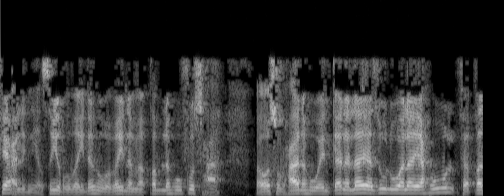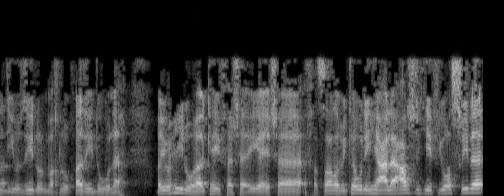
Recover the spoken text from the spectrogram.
فعل يصير بينه وبين ما قبله فسحة. فهو سبحانه وإن كان لا يزول ولا يحول فقد يزيل المخلوقات دونه ويحيلها كيف شاء يشاء. فصار بكونه على عرشه في وصفنا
